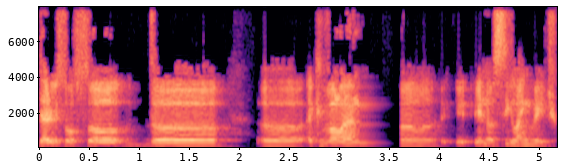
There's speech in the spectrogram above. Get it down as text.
there is also the uh, equivalent uh, in a C language.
